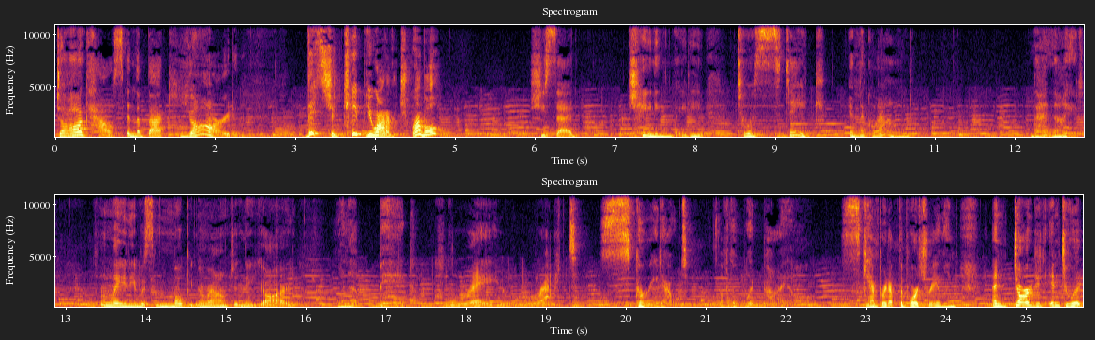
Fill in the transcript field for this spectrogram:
doghouse in the backyard. This should keep you out of trouble, she said, chaining Lady to a stake in the ground. That night, Lady was moping around in the yard when a big gray rat scurried out of the woodpile, scampered up the porch railing, and darted into an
